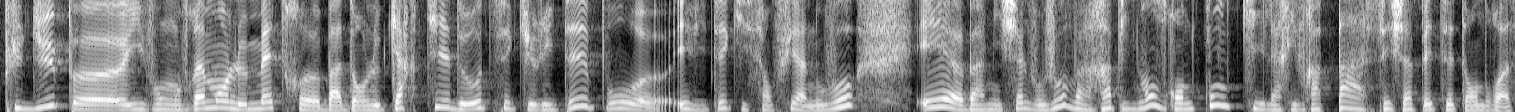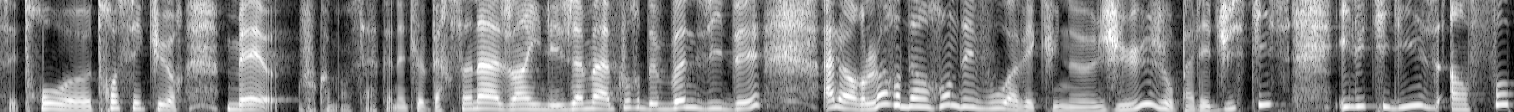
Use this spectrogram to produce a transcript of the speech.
plus dupes. Ils vont vraiment le mettre bah, dans le quartier de haute sécurité pour éviter qu'il s'enfuit à nouveau. Et bah, Michel Vaujour va rapidement se rendre compte qu'il n'arrivera pas à s'échapper de cet endroit. C'est trop, trop sécure. Mais vous commencez à connaître le personnage. Hein. Il est jamais à court de bonnes idées. Alors, lors d'un rendez-vous avec une au palais de justice, il utilise un faux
